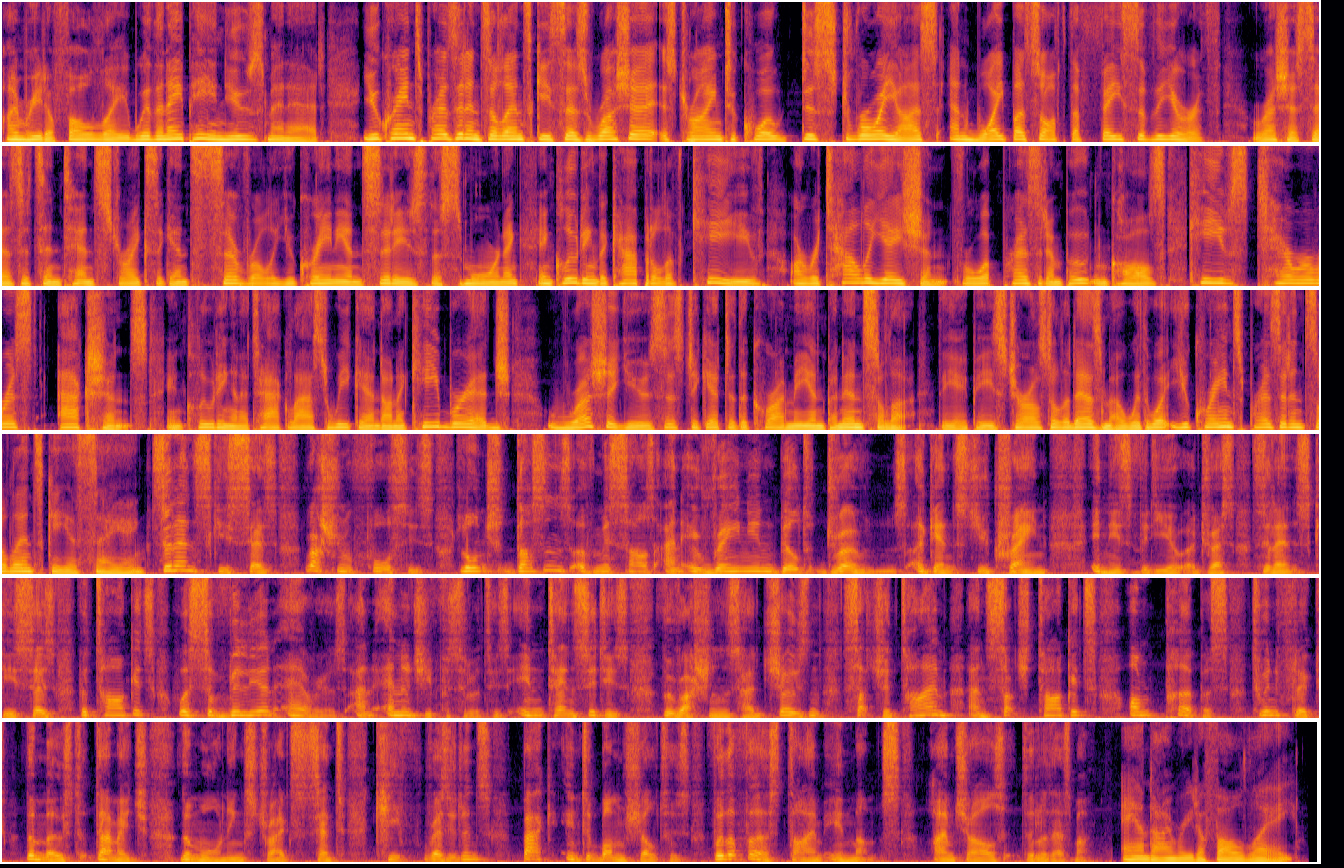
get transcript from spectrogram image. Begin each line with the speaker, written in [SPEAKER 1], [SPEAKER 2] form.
[SPEAKER 1] I'm Rita Foley with an AP News Minute. Ukraine's President Zelensky says Russia is trying to, quote, destroy us and wipe us off the face of the earth. Russia says its intense strikes against several Ukrainian cities this morning, including the capital of Kiev, are retaliation for what President Putin calls Kiev's terrorist actions, including an attack last weekend on a key bridge Russia uses to get to the Crimean Peninsula. The AP's Charles de Ledesma with what Ukraine's President Zelensky is saying.
[SPEAKER 2] Zelensky says Russian forces launched dozens of missiles and Iranian built drones against Ukraine. In his video address, Zelensky Zelensky says the targets were civilian areas and energy facilities in 10 cities. The Russians had chosen such a time and such targets on purpose to inflict the most damage. The morning strikes sent Kiev residents back into bomb shelters for the first time in months. I'm Charles de Ledesma.
[SPEAKER 1] And I'm Rita Foley.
